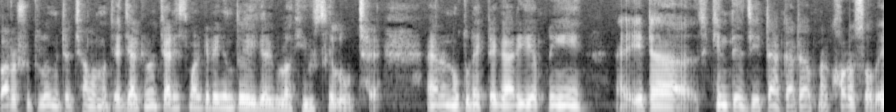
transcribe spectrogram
বারোশো কিলোমিটার চালানো যায়। যার কারণে চাইনিজ মার্কেটে কিন্তু এই গাড়িগুলো হিউজ সেল হচ্ছে। আর নতুন একটা গাড়ি আপনি এটা কিনতে যে টাকাটা আপনার খরচ হবে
